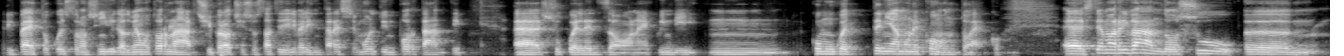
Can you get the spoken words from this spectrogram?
Ripeto, questo non significa che dobbiamo tornarci, però ci sono stati dei livelli di interesse molto importanti eh, su quelle zone, quindi mh, mm, comunque teniamone conto. Ecco. Eh, stiamo arrivando su... Ehm,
